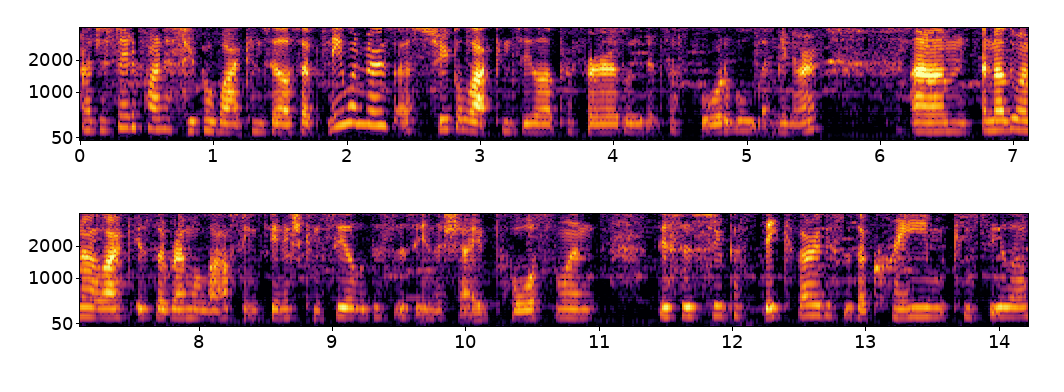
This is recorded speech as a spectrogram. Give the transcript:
I just need to find a super white concealer. So if anyone knows a super light concealer, preferably that's affordable, let me know. Um, another one I like is the Rimmel Lasting Finish Concealer. This is in the shade Porcelain. This is super thick though. This is a cream concealer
